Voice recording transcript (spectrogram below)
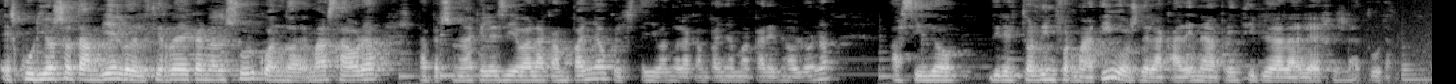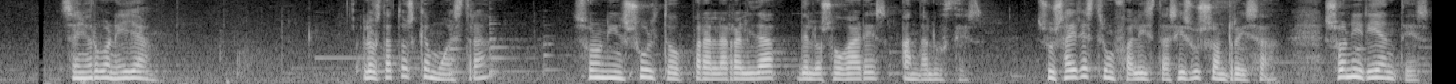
Es curioso también lo del cierre de Canal Sur, cuando además ahora la persona que les lleva la campaña o que les está llevando la campaña Macarena Olona ha sido director de informativos de la cadena al principio de la legislatura. Señor Bonilla, los datos que muestra son un insulto para la realidad de los hogares andaluces. Sus aires triunfalistas y su sonrisa son hirientes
